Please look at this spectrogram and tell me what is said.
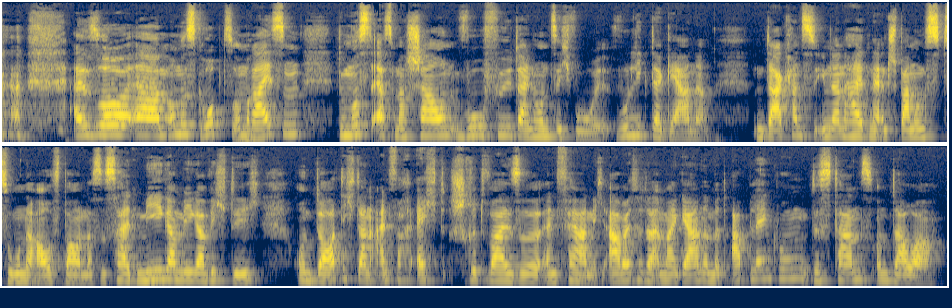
also, ähm, um es grob zu umreißen, du musst erstmal schauen, wo fühlt dein Hund sich wohl? Wo liegt er gerne? Und da kannst du ihm dann halt eine Entspannungszone aufbauen. Das ist halt mega, mega wichtig. Und dort dich dann einfach echt schrittweise entfernen. Ich arbeite da immer gerne mit Ablenkung, Distanz und Dauer.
